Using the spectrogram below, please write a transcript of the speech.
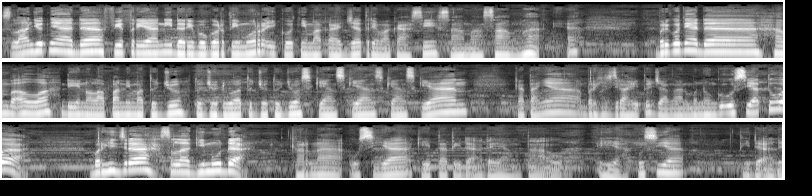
Selanjutnya ada Fitriani dari Bogor Timur ikut nyimak aja terima kasih sama-sama ya. Berikutnya ada hamba Allah di 0857 7277 sekian sekian sekian sekian. Katanya berhijrah itu jangan menunggu usia tua. Berhijrah selagi muda karena usia kita tidak ada yang tahu. Iya, usia tidak ada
